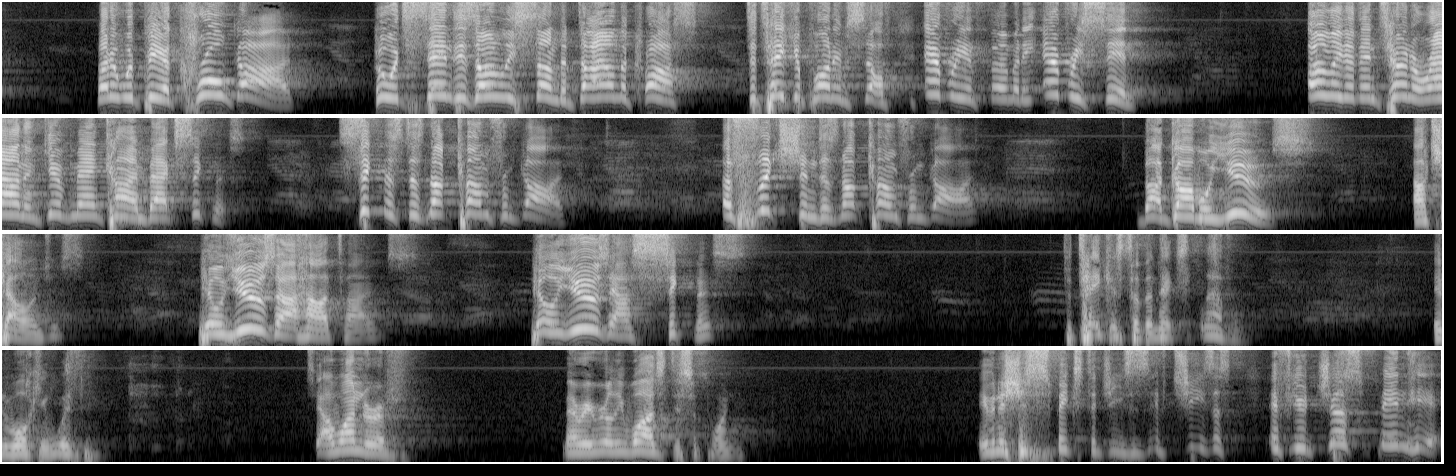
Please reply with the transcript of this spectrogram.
But it would be a cruel God who would send his only son to die on the cross to take upon himself every infirmity, every sin, only to then turn around and give mankind back sickness. Sickness does not come from God, affliction does not come from God, but God will use our challenges, He'll use our hard times He'll use our sickness to take us to the next level in walking with Him. See, I wonder if Mary really was disappointed. Even as she speaks to Jesus, if Jesus, if you'd just been here,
